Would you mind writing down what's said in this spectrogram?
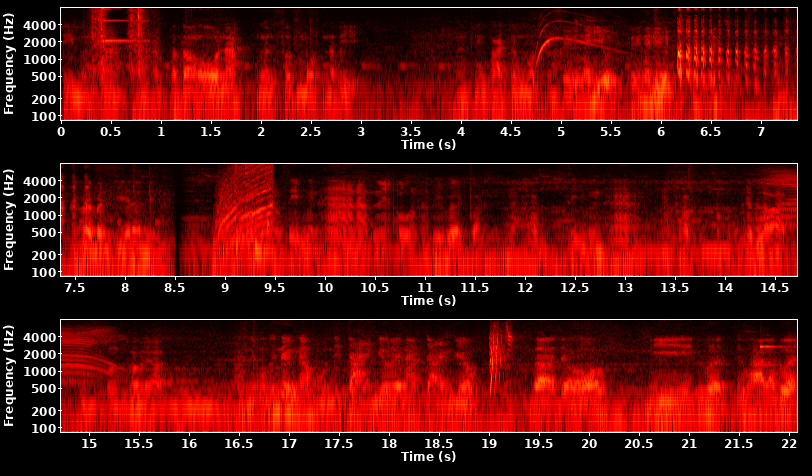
45,000นะครับก็ต้องโอนนะ เงินสดหมดนะพี่นะถือผ่าจนหมดนะคซื้รับอไม่หยุดซื้อไม่หยุดพี่เบิร์ดบัญชีอะไรพี่สี่หมื่นห้านะครับเนี่ยโอนให้พี่เบิร์ดก่อนนะครับสี่หมื่นห้านะครับโอ้โหเรียบร้อยโอนเข้าแล้ว อันนี้ของพี่หนึ่งนะผมนี่จ่ายอย่างเดียวเลยนะครับจ่ายอย่างเดียวแล้วเดี๋ยว มีพี่เบิร์ดซื้อพาเราด้วย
